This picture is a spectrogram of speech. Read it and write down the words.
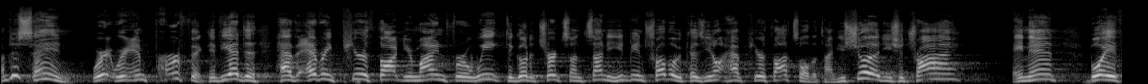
I'm just saying, we're, we're imperfect. If you had to have every pure thought in your mind for a week to go to church on Sunday, you'd be in trouble because you don't have pure thoughts all the time. You should, you should try. Amen. Boy, if,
